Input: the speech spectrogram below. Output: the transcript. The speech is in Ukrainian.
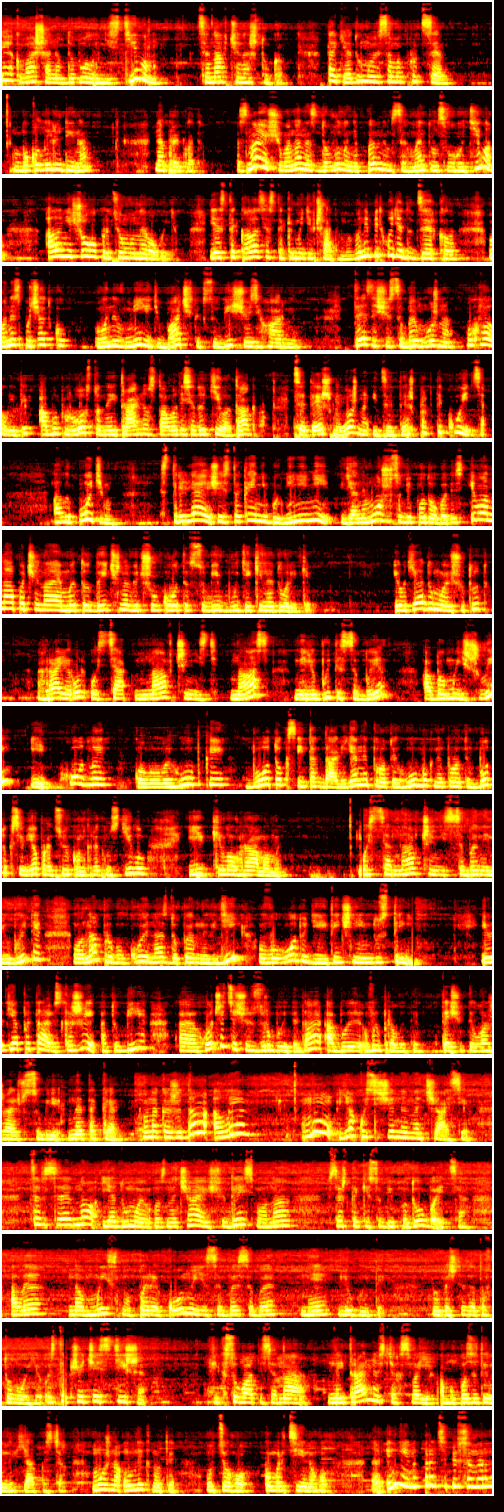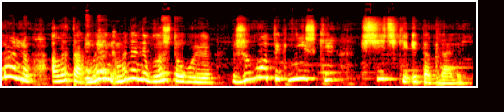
що як ваша невдоволеність тілом це навчена штука? Так, я думаю саме про це. Бо коли людина, наприклад, знає, що вона не задоволена певним сегментом свого тіла, але нічого при цьому не робить. Я стикалася з такими дівчатами. Вони підходять до дзеркала, вони спочатку вони вміють бачити в собі щось гарне. Те, за що себе можна похвалити або просто нейтрально ставитися до тіла. Так, це теж можна і це теж практикується. Але потім стріляє щось таке, ніби ні-ні ні, я не можу собі подобатись. І вона починає методично відшукувати в собі будь-які недоліки. І от я думаю, що тут грає роль ось ця навченість нас не любити себе, аби ми йшли і худли, кололи губки, ботокс і так далі. Я не проти губок, не проти ботоксів, я працюю конкретно з тілом і кілограмами. Ось ця навченість себе не любити, вона провокує нас до певних дій в угоду дієтичній індустрії. І от я питаю, скажи, а тобі е, хочеться щось зробити, да, аби виправити те, що ти вважаєш собі не таке? Вона каже: да, але ну якось ще не на часі. Це все одно, я думаю, означає, що десь вона все ж таки собі подобається, але навмисно переконує себе себе не любити. Вибачте за тавтологію. Ось так, що частіше фіксуватися на нейтральностях своїх або позитивних якостях, можна уникнути оцього комерційного. Е, Ні, ну в принципі все нормально, але так, мене, мене не влаштовує животик, ніжки, щічки і так далі.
